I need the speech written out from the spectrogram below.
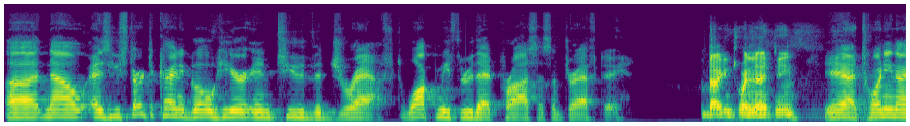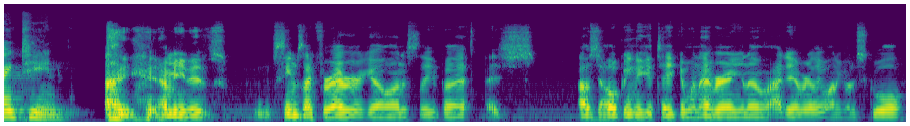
Uh, now, as you start to kind of go here into the draft, walk me through that process of draft day. Back in 2019. Yeah, 2019 I, I mean, it seems like forever ago, honestly, but it's, I was hoping to get taken whenever, you know, I didn't really want to go to school.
